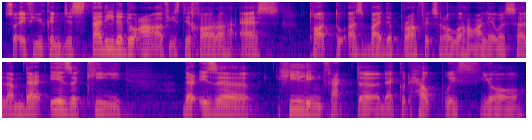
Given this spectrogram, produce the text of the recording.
So if you can just study the dua of istikharah as taught to us by the Prophet wasallam, there is a key, there is a healing factor that could help with your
